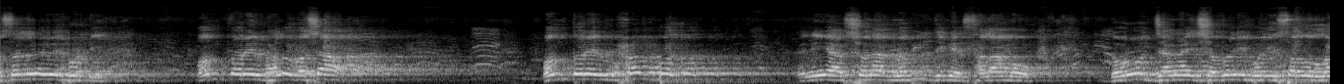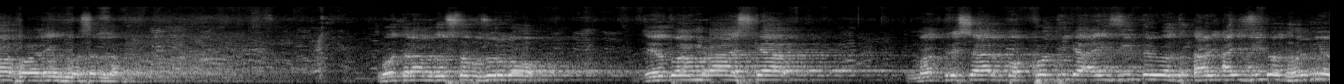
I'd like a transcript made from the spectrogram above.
ওসাল্লামের প্রতি অন্তরের ভালোবাসা, অন্তরের মোহাব্বত নিয়ে সোনার নবীজিকে সালাম ও দরুদ জানাই সকলেই বলি সাল্লাহ আলাইহি ওসাল্লাম মোহতরাম দোস্ত, বুজুর্গ, যেহেতু আমরা আজকে মাদ্রাসার পক্ষ থেকে আয়োজিত আয়োজিত ধর্মীয়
